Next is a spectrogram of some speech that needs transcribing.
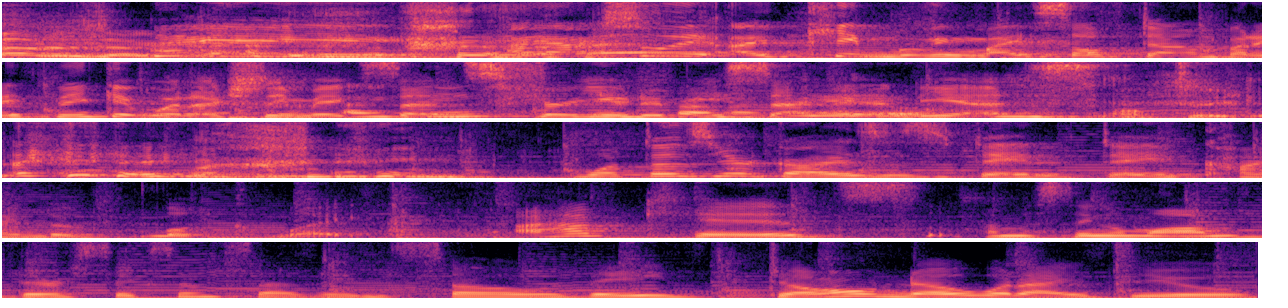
I'm just joking. I, I actually I keep moving myself down, but I think it would actually make I sense for you to be second. you. Yes. I'll take it. What does your guys' day to day kind of look like? I have kids. I'm a single mom. They're six and seven, so they don't know what I do.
